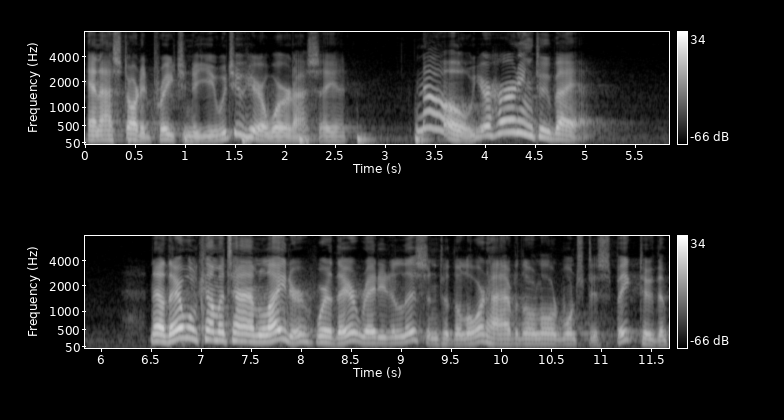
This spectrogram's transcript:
and I started preaching to you, would you hear a word I said? No, you're hurting too bad. Now, there will come a time later where they're ready to listen to the Lord, however, the Lord wants to speak to them.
